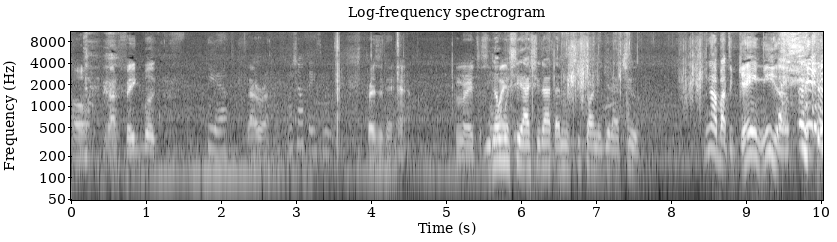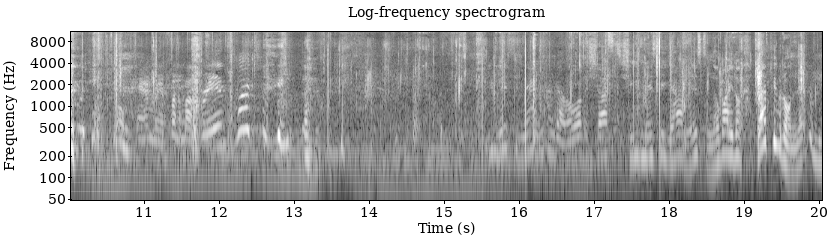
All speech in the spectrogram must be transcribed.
Oh, you got a fake book? Yeah. Is that right? What's your Facebook? President Ant. I'm married to some You know when she asks you that, that means she's starting to get at you. You're not about to game me up. On camera in front of my friends? What? You missed it, man. You done got all the shots. She missed it. Y'all missed it. Nobody don't. Black people don't never be.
